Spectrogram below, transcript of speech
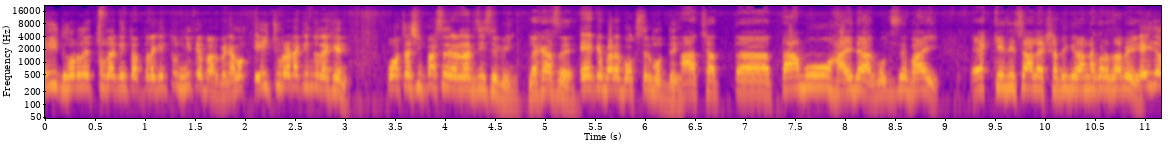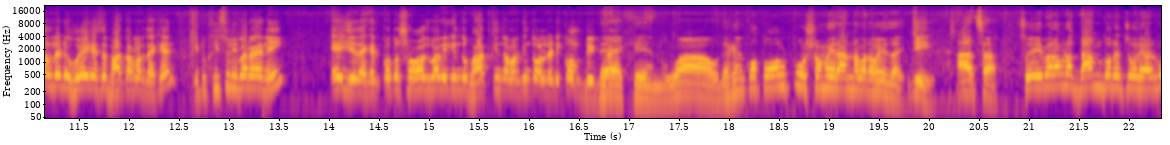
এই ধরনের চুলা কিন্তু আপনারা কিন্তু নিতে পারবেন। এবং এই চুলাটা কিন্তু দেখেন পঁচাশি পার্সেন্ট এনার্জি সেভিং লেখা আছে? একেবারে বক্সের মধ্যে আচ্ছা তামু হায়দার বলতেছে ভাই এক কেজি চাল একসাথে কি রান্না করা যাবে? এই যে অলরেডি হয়ে গেছে ভাত আমার দেখেন একটু খিচুড়ি বানায় নেই। এই যে দেখেন কত সহজভাবে কিন্তু ভাত কিন্তু আমার কিন্তু অলরেডি কমপ্লিট দেখেন ওয়াও দেখেন কত অল্প সময়ে রান্না বাড়া হয়ে যায়। জি। আচ্ছা তো এবার আমরা দাম দরে চলে আসব।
